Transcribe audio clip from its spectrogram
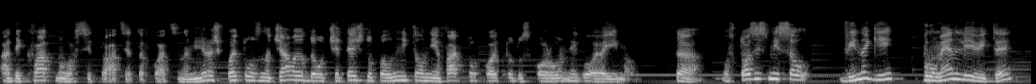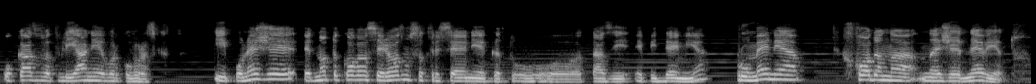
адекватно в ситуацията, в която се намираш, което означава да отчетеш допълнителния фактор, който доскоро не го е имал. Та, в този смисъл, винаги променливите оказват влияние върху връзката. И понеже едно такова сериозно сътресение като тази епидемия променя хода на, на ежедневието,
